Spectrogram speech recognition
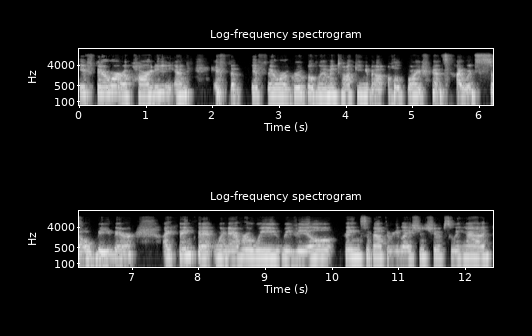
if there were a party and if the if there were a group of women talking about old boyfriends, I would so be there. I think that whenever we reveal things about the relationships we had,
